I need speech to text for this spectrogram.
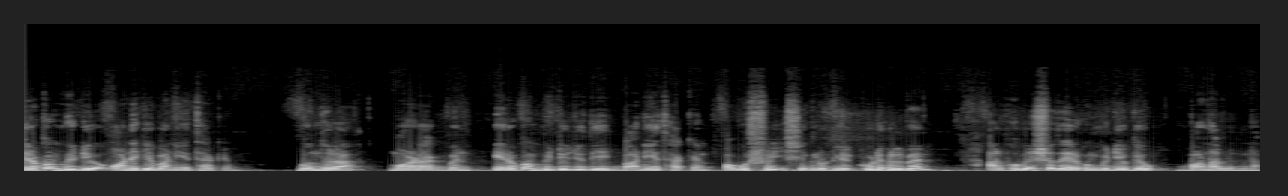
এরকম ভিডিও অনেকে বানিয়ে থাকেন। বন্ধুরা, মনে রাখবেন, এরকম ভিডিও যদি বানিয়ে থাকেন, অবশ্যই সেগুলো ডিলিট করে ফেলবেন আর ভবিষ্যতে এরকম ভিডিও কেউ বানাবেন না।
